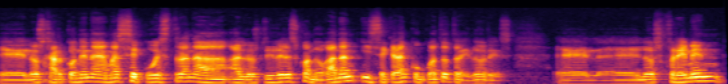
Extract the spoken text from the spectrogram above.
Eh, los Harkonnen además secuestran a, los líderes cuando ganan y se quedan con cuatro traidores. Eh, los Fremen,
